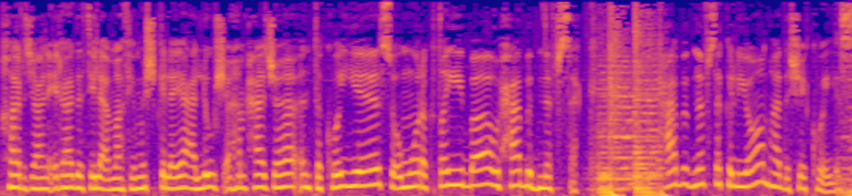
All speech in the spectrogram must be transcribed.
خارجة عن إرادتي. لا ما في مشكلة. يا علوش أهم حاجة أنت كويس وأمورك طيبة وحابب نفسك. حابب نفسك اليوم هذا شيء كويس.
